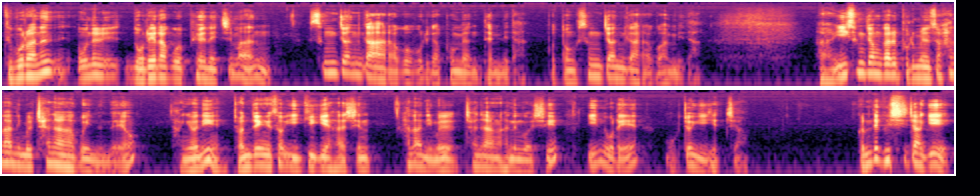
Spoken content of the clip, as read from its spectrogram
드보라는 오늘 노래라고 표현했지만 승전가라고 우리가 보면 됩니다. 보통 승전가라고 합니다. 아, 이 승전가를 부르면서 하나님을 찬양하고 있는데요. 당연히 전쟁에서 이기게 하신 하나님을 찬양하는 것이 이 노래의 목적이겠죠. 그런데 그 시작이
